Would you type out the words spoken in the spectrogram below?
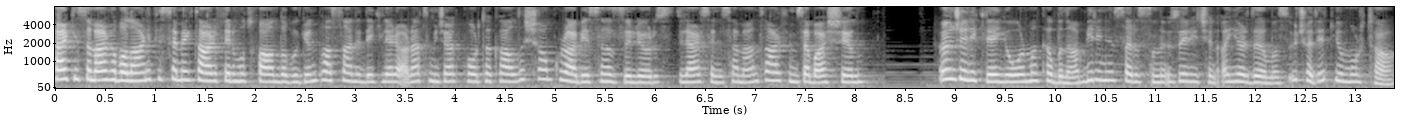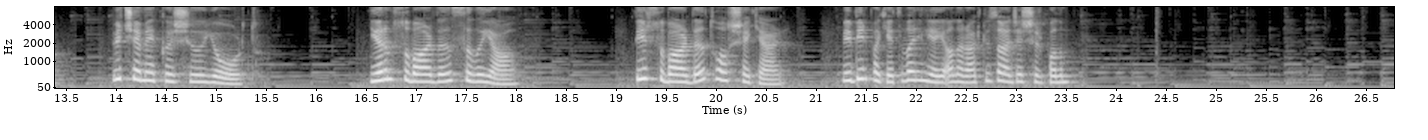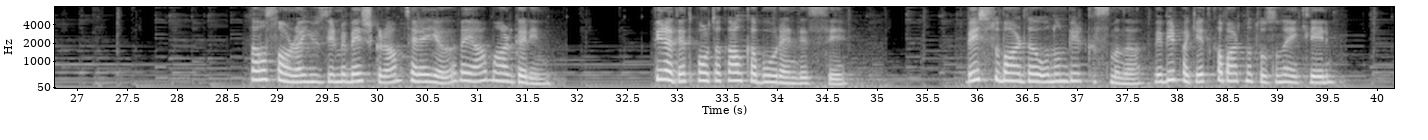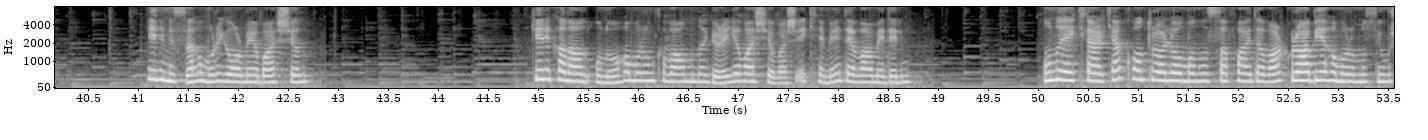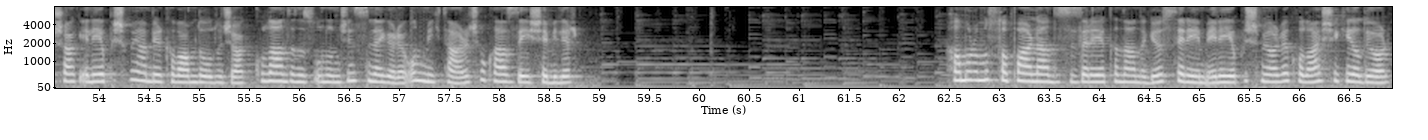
Herkese merhabalar. Nefis Yemek Tarifleri Mutfağında bugün pastanedekileri aratmayacak portakallı şam kurabiyesi hazırlıyoruz. Dilerseniz hemen tarifimize başlayalım. Öncelikle yoğurma kabına birinin sarısını üzeri için ayırdığımız 3 adet yumurta, 3 yemek kaşığı yoğurt, yarım su bardağı sıvı yağ, 1 su bardağı toz şeker ve 1 paket vanilyayı alarak güzelce çırpalım. Daha sonra 125 gram tereyağı veya margarin, 1 adet portakal kabuğu rendesi, 5 su bardağı unun bir kısmını ve 1 paket kabartma tozunu ekleyelim. Elimizle hamuru yoğurmaya başlayalım. Geri kalan unu hamurun kıvamına göre yavaş yavaş eklemeye devam edelim. Unu eklerken kontrollü olmanızda fayda var. Kurabiye hamurumuz yumuşak, ele yapışmayan bir kıvamda olacak. Kullandığınız unun cinsine göre un miktarı çok az değişebilir. Hamurumuz toparlandı. Sizlere yakından da göstereyim. Ele yapışmıyor ve kolay şekil alıyor.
